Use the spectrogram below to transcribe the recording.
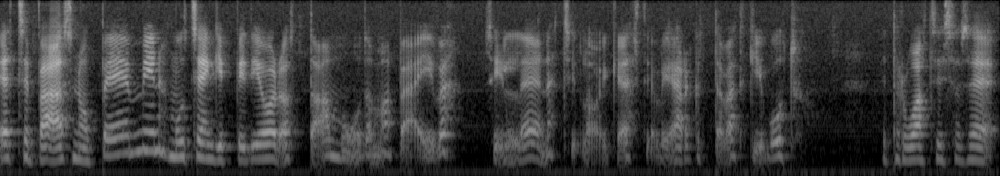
Että se pääsi nopeammin, mutta senkin piti odottaa muutama päivä silleen, että sillä oikeasti oli järkyttävät kivut. Et Ruotsissa se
